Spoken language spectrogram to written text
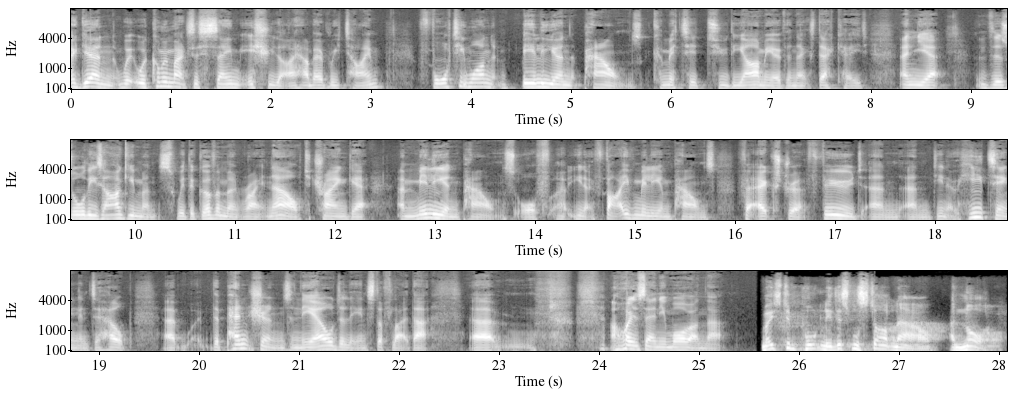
Again, we're coming back to the same issue that I have every time. 41 billion pounds committed to the army over the next decade, and yet there's all these arguments with the government right now to try and get a million pounds or uh, you know five million pounds for extra food and and you know heating and to help uh, the pensions and the elderly and stuff like that. Uh, I won't say any more on that. Most importantly, this will start now and not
